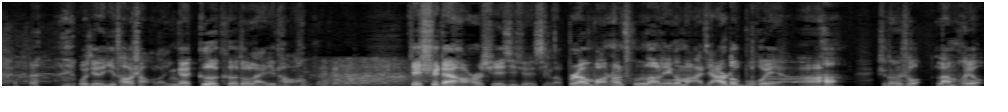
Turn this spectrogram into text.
我觉得一套少了，应该各科都来一套。这是该好好学习学习了，不然网上冲浪连个马甲都不会呀！啊，只能说男朋友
